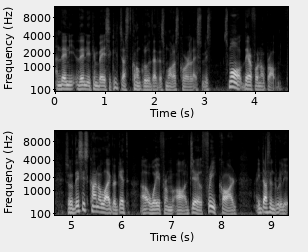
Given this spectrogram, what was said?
and then, then you can basically just conclude that the smallest correlation is small, therefore no problem. So this is kind of like a get uh, away from uh, jail free card. It doesn't really,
